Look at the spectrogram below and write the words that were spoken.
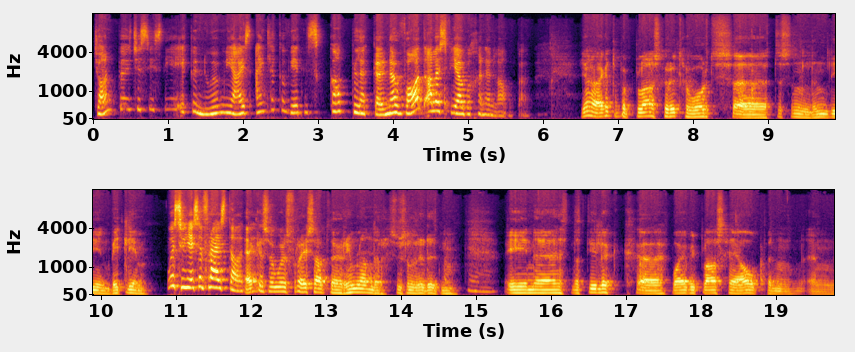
John Purchase is nie 'n ekonom nie, hy's eintlik 'n wetenskaplike. Nou waar het alles vir jou begin in landbou? Ja, ek het op 'n plaas groot geword uh tussen Lindley en Bethlehem. O, so jy's 'n Vrystaat. Ek is 'n Oos-Vrystaat Riemlander, soos hulle dit noem. Ja. En uh natuurlik uh baie op die plaas gehelp en in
